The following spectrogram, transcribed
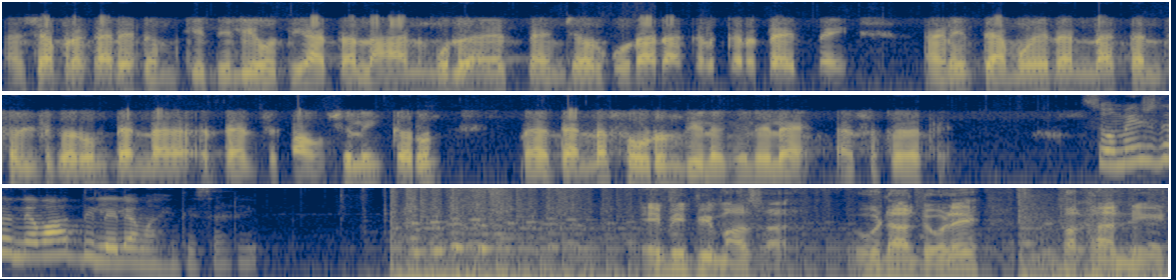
अशा प्रकारे धमकी दिली होती. आता लहान मुलं आहेत त्यांच्यावर गुन्हा दाखल करता येत नाही. आणि त्यामुळे त्यांना कन्सल्ट करून त्यांना त्यांचं काउन्सिलिंग करून त्यांना सोडून दिलं गेलेलं आहे असं कळत आहे. सोमेश धन्यवाद दिलेल्या माहितीसाठी. एबीपी माझा. उघडा डोळे बघा नीट.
